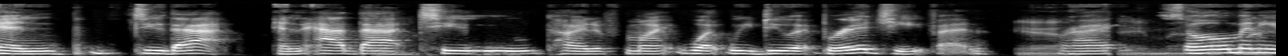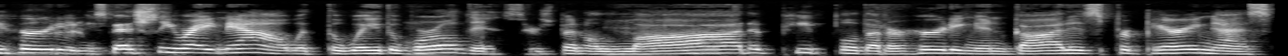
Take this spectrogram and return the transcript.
and do that and add that to kind of my what we do at bridge even yeah, right? amen. so many hurting especially right now with the way the oh, world is. There's been a yeah. lot of people that are hurting and god is preparing us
